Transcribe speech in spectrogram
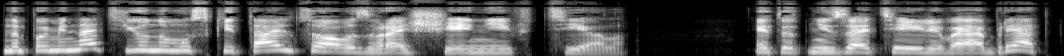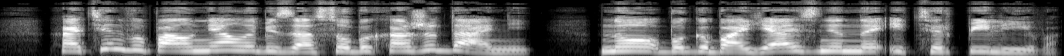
напоминать юному скитальцу о возвращении в тело. Этот незатейливый обряд Хатин выполняла без особых ожиданий, но богобоязненно и терпеливо.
